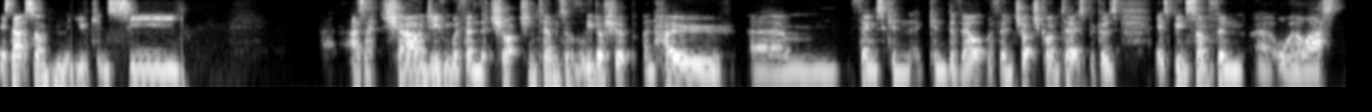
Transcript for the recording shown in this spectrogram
Is that something that you can see as a challenge even within the church in terms of leadership and how um, things can can develop within church context? Because it's been something uh, over the last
